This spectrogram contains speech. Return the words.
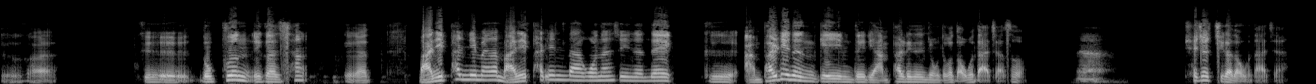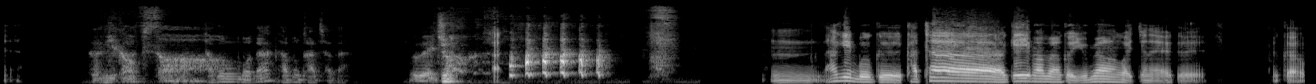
그가 그 높은 그러니까 상 그러니까 많이 팔리면 많이 팔린다고는 할 수 있는데 그 안 팔리는 게임들이 안 팔리는 정도가 너무 낮아서 예. 최저치가 너무 낮아. 의미가 없어. 답은 뭐다? 답은 가차다. 왜죠? 음 하긴 뭐 그 가챠 게임 하면 그 유명한 거 있잖아요. 그 그러니까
